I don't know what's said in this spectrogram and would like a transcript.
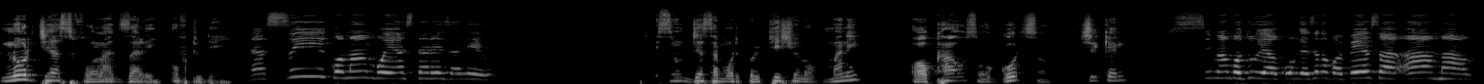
Not just for luxury of today. Na si kwa mambo ya starehe za leo. It's not just a multiplication of money or cows or goats or chicken. Si mambo tu ya kuongezeka kwa pesa ama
